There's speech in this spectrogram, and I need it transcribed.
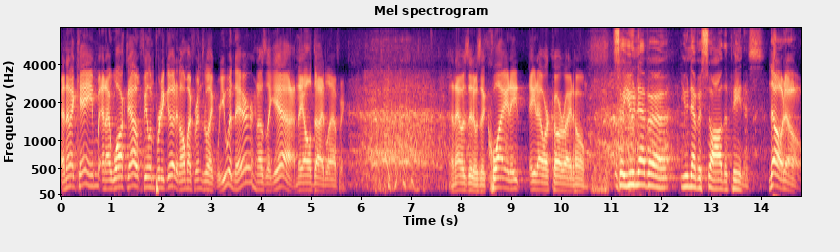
and then I came and I walked out feeling pretty good, and all my friends were like, "Were you in there?" And I was like, "Yeah," and they all died laughing. And that was it. It was a quiet eight eight hour car ride home. So you never, you never saw the penis. No, no,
